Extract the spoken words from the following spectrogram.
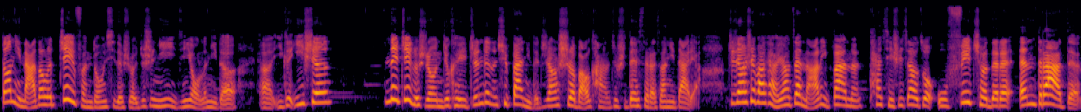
当你拿到了这份东西的时候，就是你已经有了你的呃一个医生。那这个时候，你就可以真正的去办你的这张社保卡了，就是 Desera Sanitaria。这张社保卡要在哪里办呢？它其实叫做 Ufficio delle Entrate。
